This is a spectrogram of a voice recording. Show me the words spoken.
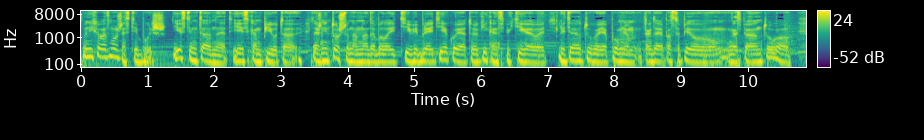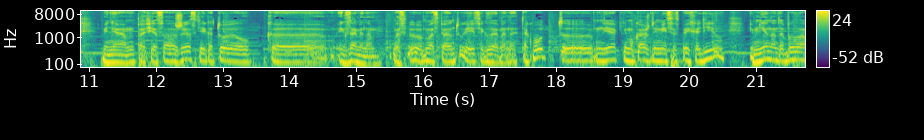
Но у них и возможностей больше. Есть интернет, есть компьютер. Даже не то, что нам надо было идти в библиотеку и от руки конспектировать литературу. Я помню, когда я поступил в аспирантуру, меня профессор Ажевский готовил к экзаменам. В аспирантуре есть экзамены. Так вот, э, я к нему каждый месяц приходил, и мне надо было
